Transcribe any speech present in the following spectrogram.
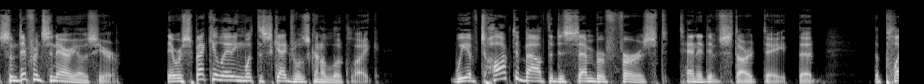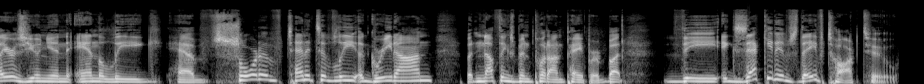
some different scenarios here. They were speculating what the schedule is going to look like. We have talked about the December 1st tentative start date that the players union and the league have sort of tentatively agreed on, but nothing's been put on paper. But the executives they've talked to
